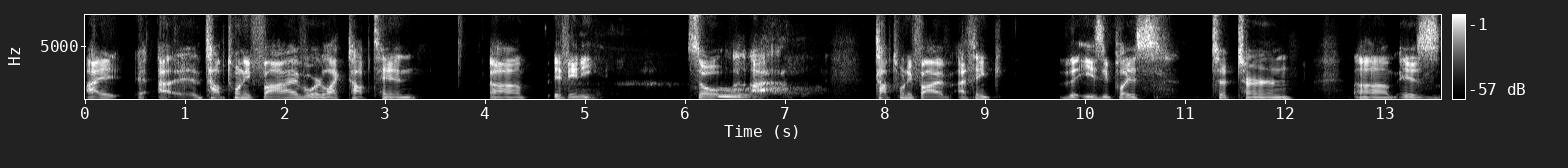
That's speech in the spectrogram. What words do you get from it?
I, I top 25 or like top 10, uh, if any. So I, top 25, I think the easy place to turn um, is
